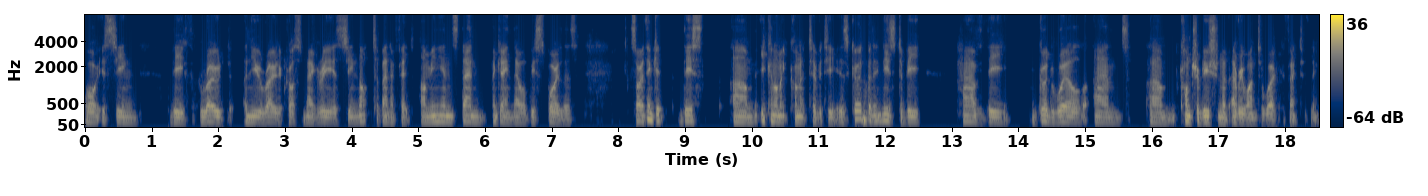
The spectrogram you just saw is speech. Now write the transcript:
or is seen the road, a new road across Megri is seen not to benefit Armenians, then again, there will be spoilers. So I think it, this um, economic connectivity is good, but it needs to be have the goodwill and um, contribution of everyone to work effectively.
